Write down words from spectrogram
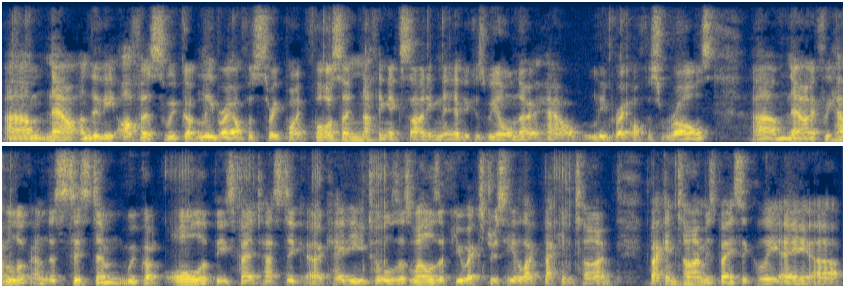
Um, now, under the Office, we've got LibreOffice 3.4, so nothing exciting there because we all know how LibreOffice rolls. Um, now, if we have a look under System, we've got all of these fantastic uh, KDE tools, as well as a few extras here, like Back in Time. Back in Time is basically a uh,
